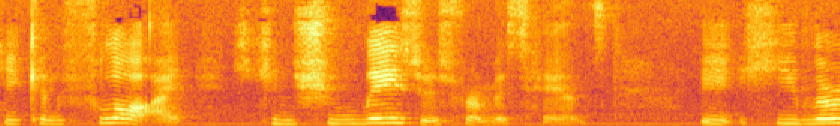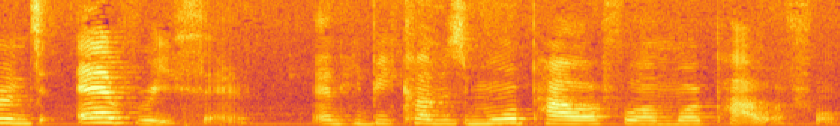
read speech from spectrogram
he can fly. He can shoot lasers from his hands. He, he learns everything and he becomes more powerful and more powerful.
